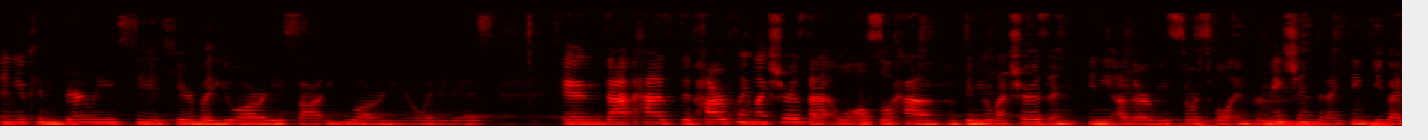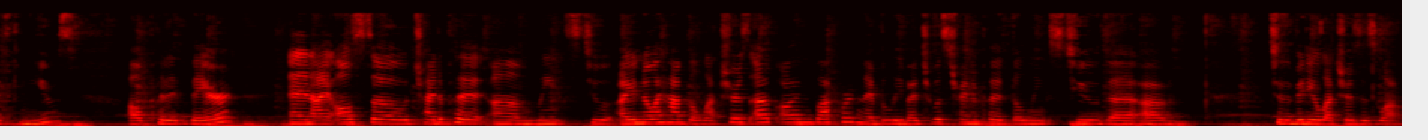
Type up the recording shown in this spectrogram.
And you can barely see it here, but you already saw it. You already know what it is. And that has the PowerPoint lectures that will also have video lectures and any other resourceful information that I think you guys can use. I'll put it there. And I also try to put um, links to, I know I have the lectures up on Blackboard and I believe I was trying to put the links to the, um, to the video lectures as well.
